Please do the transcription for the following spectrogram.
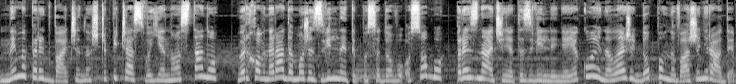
Ними передбачено, що під час воєнного стану Верховна Рада може звільнити посадову особу, призначення та звільнення якої належить до повноважень ради.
